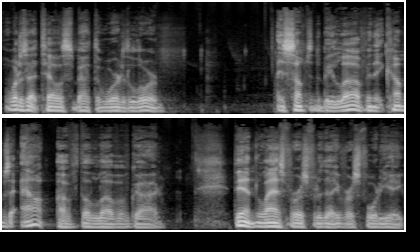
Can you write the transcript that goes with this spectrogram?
What does that tell us about the word of the Lord? It's something to be loved, and it comes out of the love of God. Then, the last verse for today, verse 48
